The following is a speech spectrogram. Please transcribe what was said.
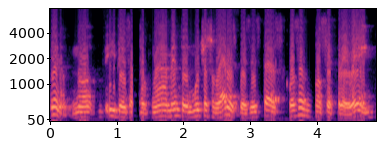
bueno, no, y desafortunadamente en muchos hogares, pues estas cosas no se prevén,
